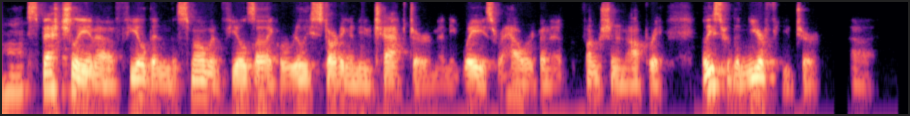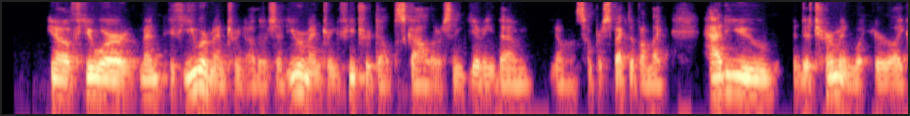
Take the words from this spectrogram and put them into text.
mm-hmm. especially in a field in this moment, feels like we're really starting a new chapter in many ways for how we're going to function and operate, at least for the near future. Uh, you know, if you were men- if you were mentoring others, if you were mentoring future DELP scholars and giving them, you know, some perspective on like how do you determine what your like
